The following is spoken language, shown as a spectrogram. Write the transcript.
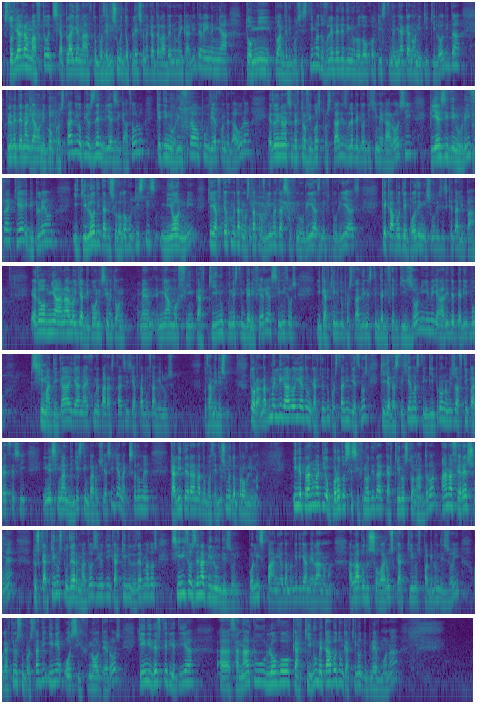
Στο διάγραμμα αυτό, έτσι απλά για να τοποθετήσουμε το πλαίσιο, να καταλαβαίνουμε καλύτερα, είναι μια τομή του ανδρικού συστήματος. Βλέπετε την ουροδόχο κίστη με μια κανονική κοιλότητα. Βλέπετε έναν κανονικό προστάτη, ο οποίος δεν πιέζει καθόλου και την ουρίθρα όπου διέρχονται τα ούρα. Εδώ είναι ένας υπερτροφικός προστάτης. Βλέπετε ότι έχει μεγαλώσει, πιέζει την ουρίθρα και επιπλέον η κοιλότητα της ουροδόχου κίστης μειώνει και γι' αυτό έχουμε τα γνωστά προβλήματα συχνουρίας, νυχτουρίας και κάποτε επώδυνης ούρησης κτλ. Εδώ μια ανάλογη απεικόνηση με, τον, με μια μορφή καρκίνου που είναι στην περιφέρεια. Συνήθως η καρκίνη του προστάτη είναι στην περιφερική ζώνη. Είναι για να δείτε περίπου σχηματικά για να έχουμε παραστάσεις για αυτά που θα, μιλούσουμε, που θα μιλήσουμε. Τώρα, να πούμε λίγα λόγια για τον καρκίνο του προστάτη διεθνώς και για τα στοιχεία μας στην Κύπρο. Νομίζω αυτή η παρέθεση είναι σημαντική στην παρουσίαση για να ξέρουμε καλύτερα να τοποθετήσουμε το πρόβλημα. Είναι πράγματι ο πρώτος σε συχνότητα καρκίνος των ανδρών, αν αφαιρέσουμε τους καρκίνους του δέρματος, διότι οι καρκίνοι του δέρματος συνήθως δεν απειλούν τη ζωή. Πολύ σπάνια όταν πρόκειται για μελάνομα. Αλλά από τους σοβαρούς καρκίνους που απειλούν τη ζωή, ο καρκίνος του προστάτη είναι ο συχνότερος και είναι η δεύτερη αιτία α, θανάτου λόγω καρκίνου μετά από τον καρκίνο του πνεύμονα.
